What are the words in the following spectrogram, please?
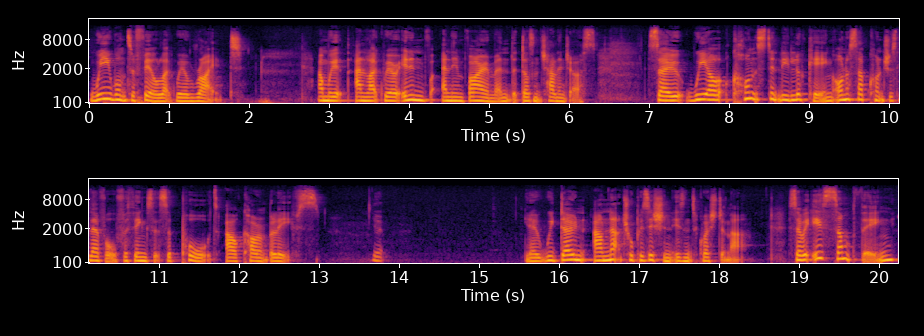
we want to feel like we're right and we and like we're in an environment that doesn't challenge us. So we are constantly looking on a subconscious level for things that support our current beliefs. yeah You know, we don't our natural position isn't to question that. So it is something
